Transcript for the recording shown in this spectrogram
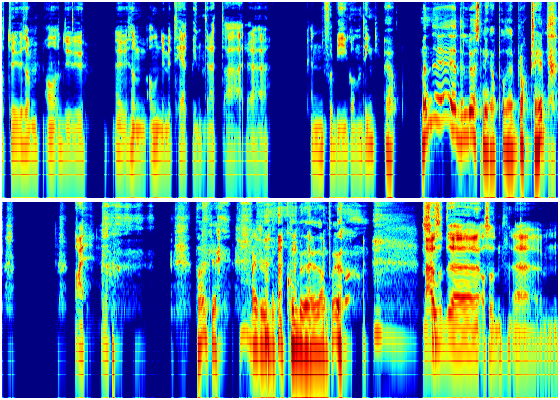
At du liksom, du, eh, liksom Anonymitet på internett er eh, en forbigående ting. Ja. Men er det løsninga på det blokkjede? Nei. ja. Nei, OK. Tenkte vi måtte kombinere de to. Ja. Nei, altså, det, altså ehm,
